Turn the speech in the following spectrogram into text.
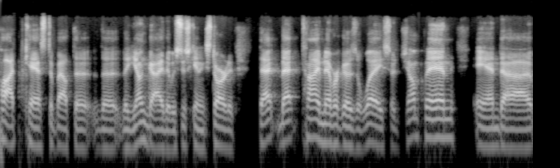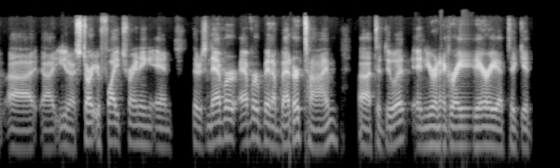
podcast about the the the young guy that was just getting started. That that time never goes away. So jump in and uh, uh, uh, you know start your flight training. And there's never ever been a better time to do it. And you're in a great area to get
